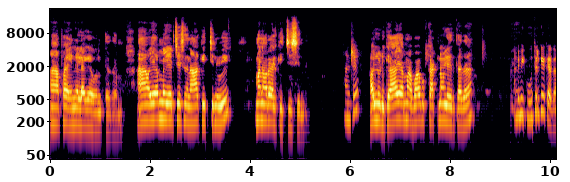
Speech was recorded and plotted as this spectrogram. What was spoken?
ఆ పైన ఇలాగే ఉంటుందమ్మ. ఆ అమ్మ ఏడ్చేసింది నాకు ఇచ్చినవి మనవరాలకి ఇచ్చేసింది. అంటే? అల్లుడికి. ఆ అమ్మ ఆ బాబుకి కట్నం లేదు కదా. అంటే మీ కూతురికే కదా?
